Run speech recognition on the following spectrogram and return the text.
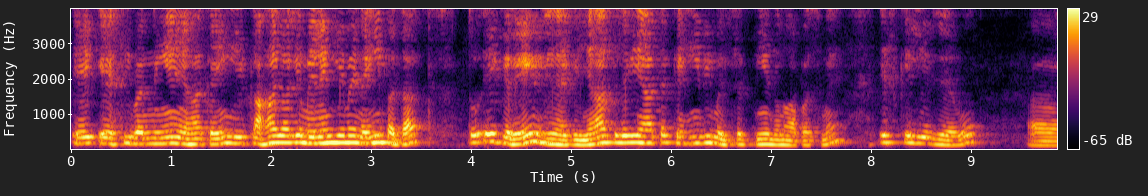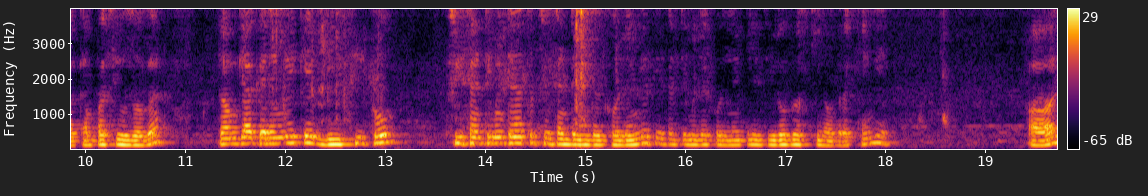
एक ए सी बननी है, यहाँ कहीं, ये कहाँ जाके मिलेंगी हमें नहीं पता। तो एक रेंज है कि यहाँ से लेके यहाँ तक कहीं भी मिल सकती हैं दोनों आपस में। इसके लिए जो है वो कंपस यूज़ होगा। तो हम क्या करेंगे कि बी सी को थ्री सेंटीमीटर है तो थ्री सेंटीमीटर खोलेंगे। थ्री सेंटीमीटर खोलने के लिए ज़ीरो पे उसकी नोक रखेंगे और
